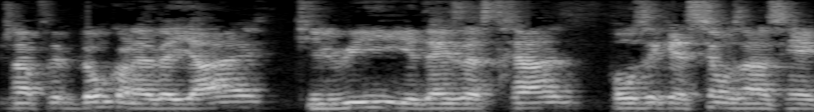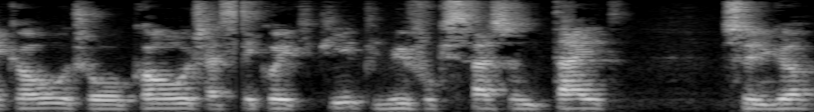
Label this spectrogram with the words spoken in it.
Jean-Philippe Blau qu'on avait hier, qui lui, il est dans les astrales, pose des questions aux anciens coachs, aux coachs, à ses coéquipiers, puis lui, il faut qu'il se fasse une tête sur le gars.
